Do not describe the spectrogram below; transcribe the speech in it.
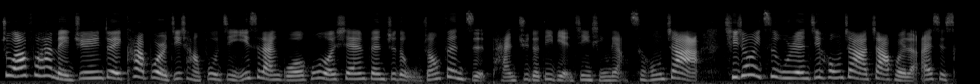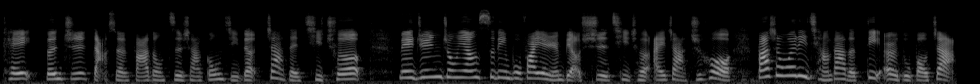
驻阿富汗美军对喀布尔机场附近伊斯兰国呼罗珊分支的武装分子盘踞的地点进行两次轰炸，其中一次无人机轰炸炸毁了 ISIS-K 分支打算发动自杀攻击的炸弹汽车。美军中央司令部发言人表示，汽车挨炸之后发生威力强大的第二度爆炸。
